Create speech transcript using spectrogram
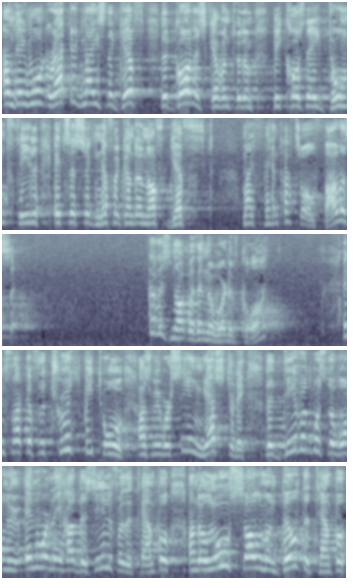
And they won't recognize the gift that God has given to them because they don't feel it's a significant enough gift. My friend, that's all fallacy. That is not within the Word of God. In fact, if the truth be told, as we were seeing yesterday, that David was the one who inwardly had the zeal for the temple, and although Solomon built the temple,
